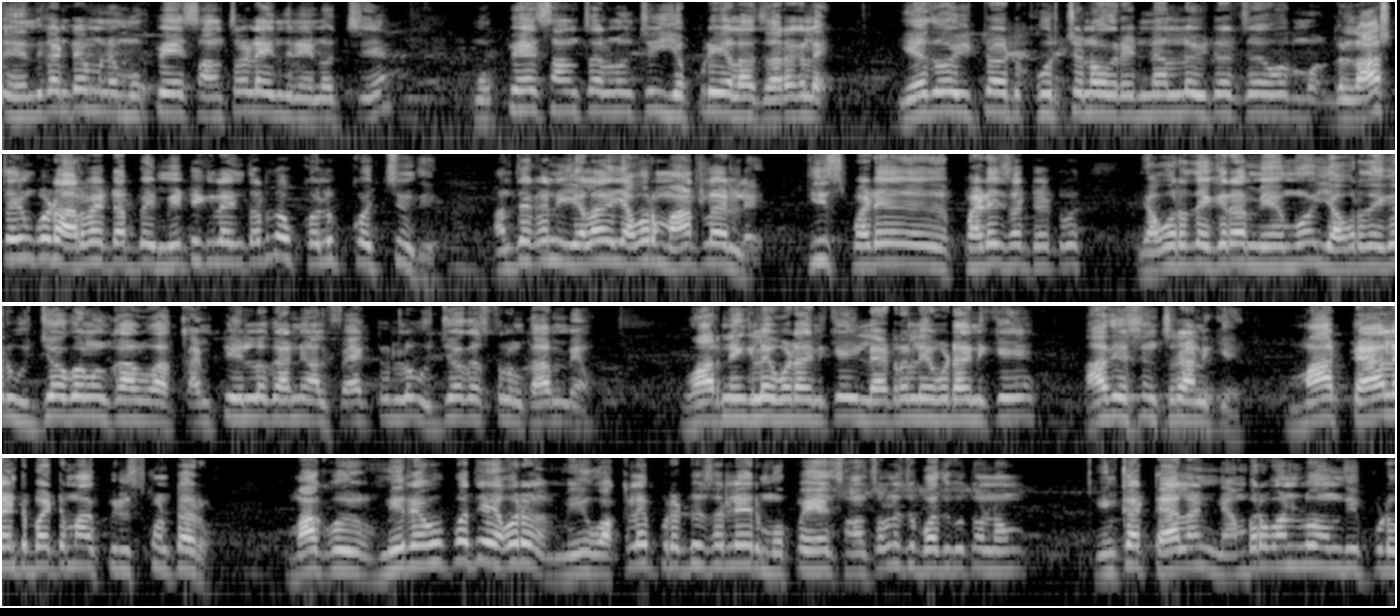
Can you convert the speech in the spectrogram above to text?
ఎందుకంటే నేను ముప్పై ఐదు సంవత్సరాలు అయింది నేను వచ్చి ముప్పై ఐదు సంవత్సరాల నుంచి ఎప్పుడు ఇలా జరగలే. ఏదో ఇటు కూర్చొని ఒక రెండు నెలలు ఇటు లాస్ట్ టైం కూడా అరవై డెబ్బై మీటింగ్లు అయిన తర్వాత ఒక కలుపుకి వచ్చింది. అంతేకాని ఇలా ఎవరు మాట్లాడలే. తీసి పడే పడేసేటట్టు ఎవరి దగ్గర మేము ఎవరి దగ్గర ఉద్యోగులు కాదు కంపెనీల్లో కానీ వాళ్ళ ఫ్యాక్టరీలో ఉద్యోగస్తులం కాదు మేము. వార్నింగ్లు ఇవ్వడానికి లెటర్లు ఇవ్వడానికి ఆదేశించడానికి. మా టాలెంట్ బట్టి మాకు పిలుచుకుంటారు. మాకు మీరు ఇవ్వకపోతే ఎవరు మీ ఒక్కలే ప్రొడ్యూసర్ లేరు. ముప్పై ఐదు సంవత్సరాల నుంచి బతుకుతున్నాం. ఇంకా టాలెంట్ నెంబర్ వన్లో ఉంది ఇప్పుడు.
